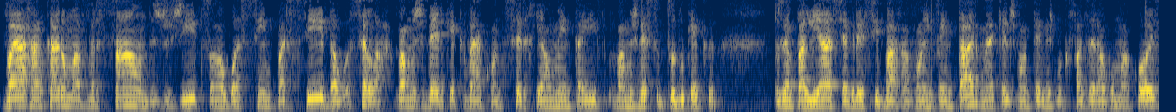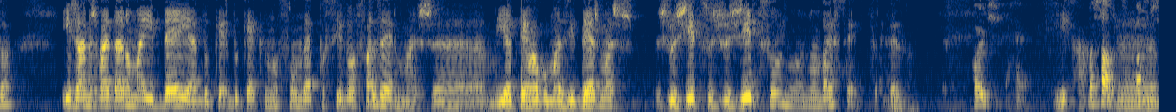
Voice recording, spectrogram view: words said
Vai arrancar uma versão de jiu-jitsu, algo assim parecido, algo, sei lá. Vamos ver o que é que vai acontecer realmente aí. Vamos ver se tudo o que é que, por exemplo, a Aliança e a Gracie Barra vão inventar, né? Que eles vão ter mesmo que fazer alguma coisa. E já nos vai dar uma ideia do que, do que é que no fundo é possível fazer. Mas eh, eu tenho algumas ideias, mas jiu-jitsu, jiu-jitsu não, não vai ser, de certeza. Pois. Yeah. Eh, vamos,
